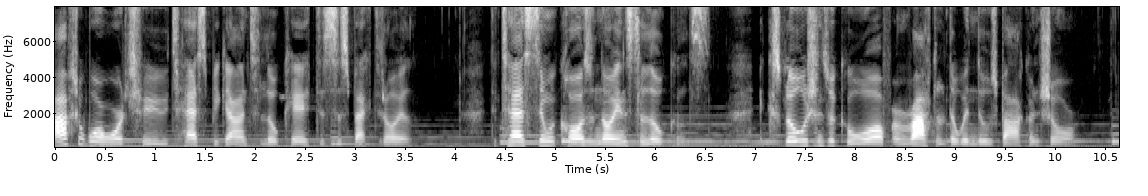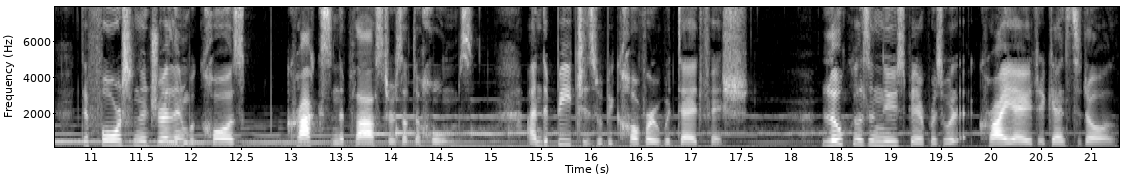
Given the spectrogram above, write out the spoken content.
After World War II, tests began to locate the suspected oil. The testing would cause annoyance to locals. Explosions would go off and rattle the windows back on shore. The force from the drilling would cause cracks in the plasters of the homes, and the beaches would be covered with dead fish. Locals and newspapers would cry out against it all,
